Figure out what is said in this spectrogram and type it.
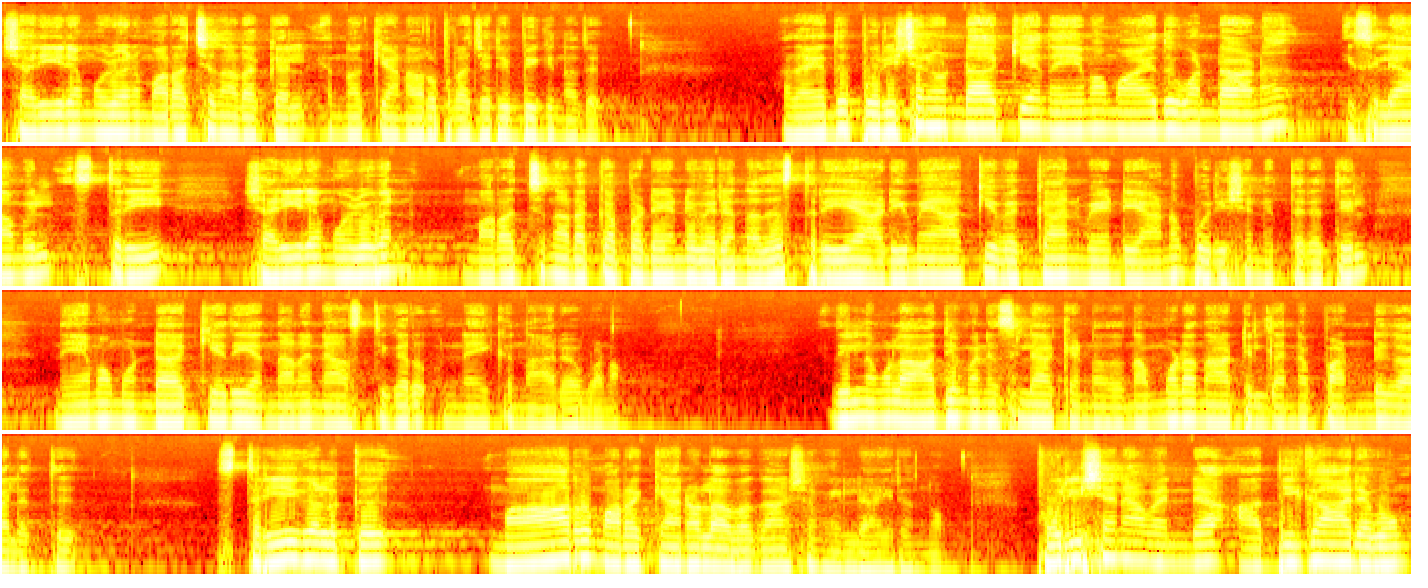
ശരീരം മുഴുവൻ മറച്ച് നടക്കൽ എന്നൊക്കെയാണ് അവർ പ്രചരിപ്പിക്കുന്നത്. അതായത് പുരുഷനുണ്ടാക്കിയ നിയമമായതുകൊണ്ടാണ് ഇസ്ലാമിൽ സ്ത്രീ ശരീരം മുഴുവൻ മറച്ച് നടക്കപ്പെടേണ്ടി വരുന്നത്. സ്ത്രീയെ അടിമയാക്കി വെക്കാൻ വേണ്ടിയാണ് പുരുഷൻ ഇത്തരത്തിൽ നിയമമുണ്ടാക്കിയത് എന്നാണ് നാസ്തികർ ഉന്നയിക്കുന്ന ആരോപണം. ഇതിൽ നമ്മൾ ആദ്യം മനസ്സിലാക്കേണ്ടത് നമ്മുടെ നാട്ടിൽ തന്നെ പണ്ട് കാലത്ത് സ്ത്രീകൾക്ക് മാറ് മറയ്ക്കാനുള്ള അവകാശമില്ലായിരുന്നു. പുരുഷൻ അവന്റെ അധികാരവും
